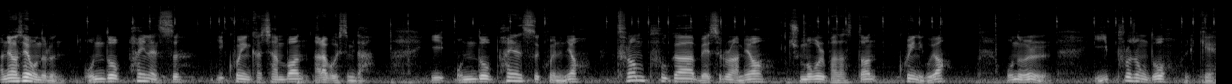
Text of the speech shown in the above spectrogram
안녕하세요. 오늘은 온도 파이낸스 이 코인 같이 한번 알아보겠습니다. 이 온도 파이낸스 코인은요. 트럼프가 매수를 하며 주목을 받았던 코인이고요. 오늘 2% 정도 이렇게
